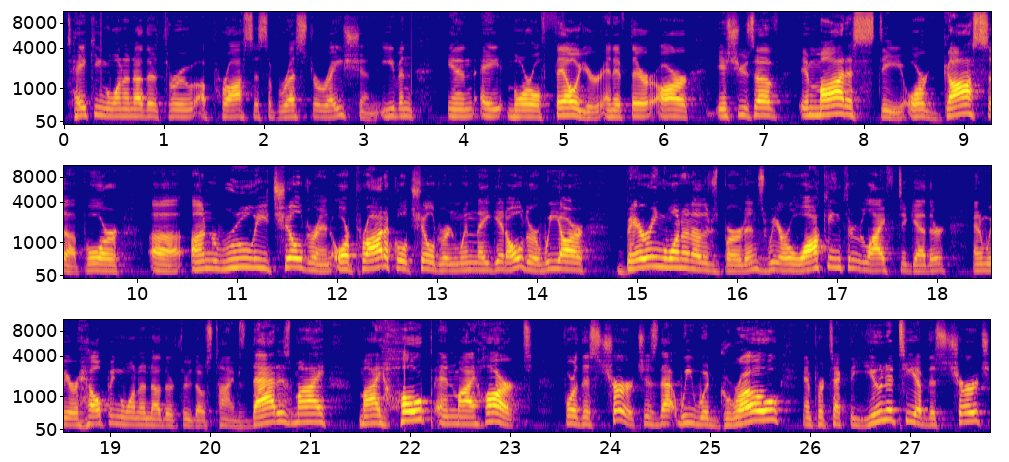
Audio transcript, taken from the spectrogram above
taking one another through a process of restoration, even in a moral failure. And if there are issues of immodesty or gossip or uh, unruly children or prodigal children when they get older, we are bearing one another's burdens, we are walking through life together, and we are helping one another through those times. That is my, my hope and my heart for this church is that we would grow and protect the unity of this church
